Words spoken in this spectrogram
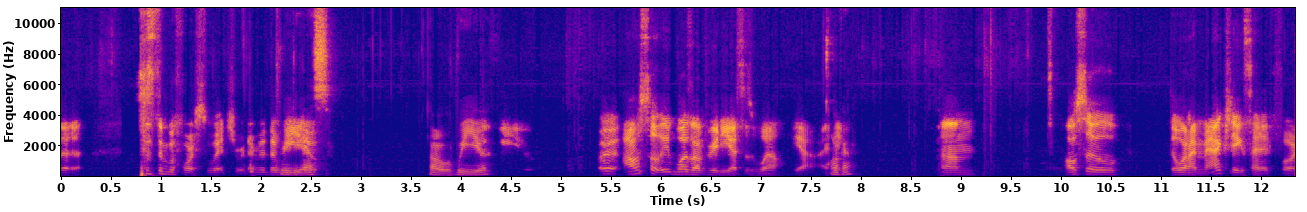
The system before Switch or whatever. The Wii U. 3DS. Oh, Wii U. Also, it was on 3DS as well. Yeah. Okay. Um, also, the one I'm actually excited for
